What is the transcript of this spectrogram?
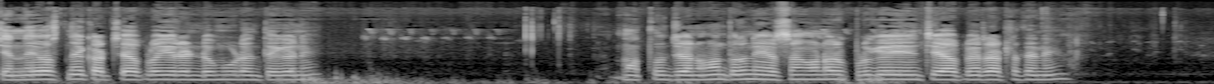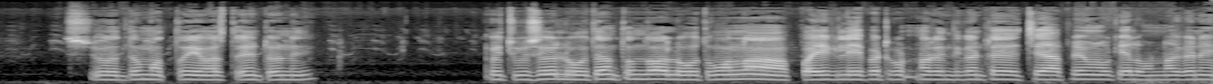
చిన్నవి వస్తున్నాయి కట్ చేపలు ఈ రెండు మూడు అంతే కానీ మొత్తం జనం అంతా నీరసంగా ఉన్నారు ఇప్పటికే ఏం చేపలు రావట్లేదని. చూద్దాం మొత్తం ఏమొస్తాయి ఏంటో అనేది. ఇక చూసే లోతు ఎంత ఉందో ఆ లోతు వలన పైకి లేపెట్టుకుంటున్నారు ఎందుకంటే చేపలు ఏమో ఒకవేళ ఉన్నా కానీ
